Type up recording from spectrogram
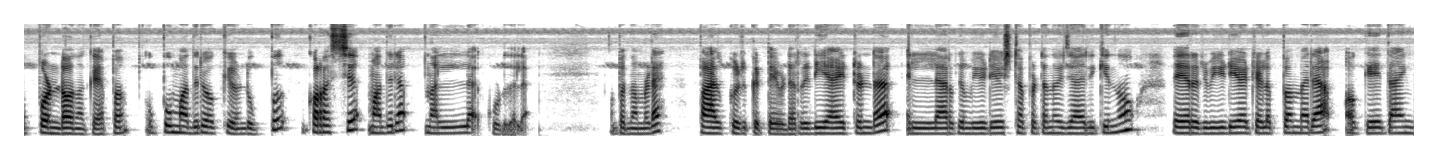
ഉപ്പുണ്ടോ എന്നൊക്കെ. അപ്പം ഉപ്പും മധുരമൊക്കെ ഉണ്ട്. ഉപ്പ് കുറച്ച് മധുരം നല്ല കൂടുതലാണ് അപ്പം നമ്മുടെ പാൽക്കൊഴുക്കട്ട ഇവിടെ റെഡി ആയിട്ടുണ്ട്. എല്ലാവർക്കും വീഡിയോ ഇഷ്ടപ്പെട്ടെന്ന് വിചാരിക്കുന്നു. വേറൊരു വീഡിയോ ആയിട്ട് എളുപ്പം വരാം. ഓക്കെ താങ്ക്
